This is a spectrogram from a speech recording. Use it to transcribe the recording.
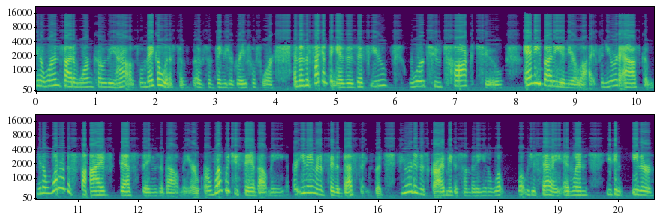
you know we're inside a warm cozy house. Well make a list of, of some things you're grateful for. And then the second thing is is if you were to talk to anybody in your life and you were to ask them you know what are the five best things about me or, or what would you say about me or you don't even have to say the best things but if you were to describe me to somebody you know what what would you say? And when you can either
